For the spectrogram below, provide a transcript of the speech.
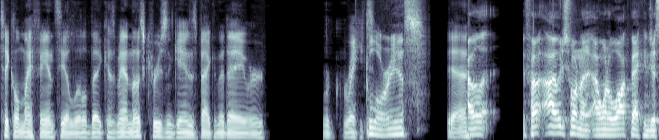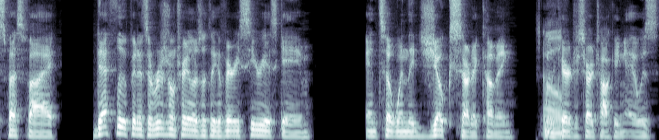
tickle my fancy a little bit because man, those cruising games back in the day were were great. Glorious. Yeah. I will, if I, I just want to I want to walk back and just specify Deathloop in its original trailers looked like a very serious game, and so when the jokes started coming, when the Oh. characters started talking, it was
